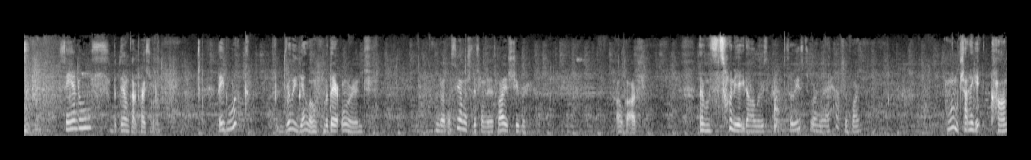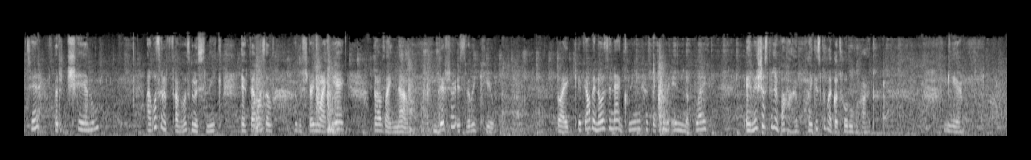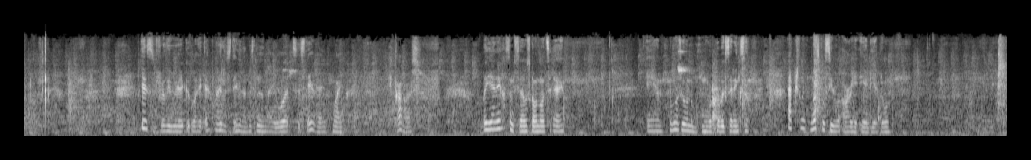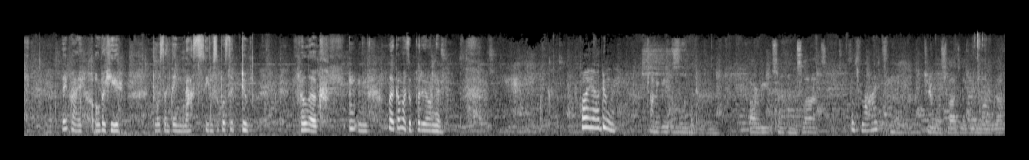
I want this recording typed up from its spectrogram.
sandals but they don't got a price on them they look really yellow, but they're orange. But let's see how much this one is. Probably it's cheaper. Oh gosh. That one's $28. So these two are what I have so far. I'm trying to get content for the channel. I was gonna I was gonna sneak and found myself straightening my hair, but I was like, no. This shirt is really cute. Like, if y'all been noticing that green has been coming in the play, and it's just been a vibe like it's been like a total vibe yeah it's really weird because like everybody just staring at and like what to stare at like gosh but yeah they got some sales going on today and I'm gonna go in a more public setting so actually let's go see what Ari and Andy are doing they probably over here doing something not even supposed to do but look, mm -mm. look, I'm about to put it on them. What are y'all doing? Trying to get um, already some um, slides. Some slides? Mm-hmm. She want slides like you and got.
